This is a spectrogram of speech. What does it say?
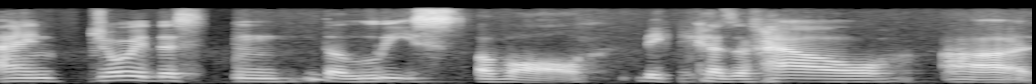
I enjoyed this the least of all because of how uh,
